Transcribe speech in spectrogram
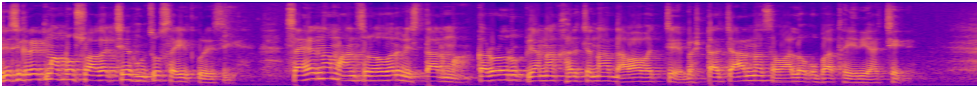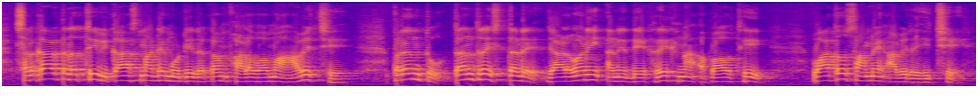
ધી સિક્રેટમાં આપનું સ્વાગત છે. હું છું સઈદ કુરેશી. શહેરના માનસરોવર વિસ્તારમાં કરોડો રૂપિયાના ખર્ચના દાવા વચ્ચે ભ્રષ્ટાચારના સવાલો ઊભા થઈ રહ્યા છે. સરકાર તરફથી વિકાસ માટે મોટી રકમ ફાળવવામાં આવે છે. પરંતુ તંત્ર સ્તરે જાળવણી અને દેખરેખના અભાવથી વાતો સામે આવી રહી છે.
